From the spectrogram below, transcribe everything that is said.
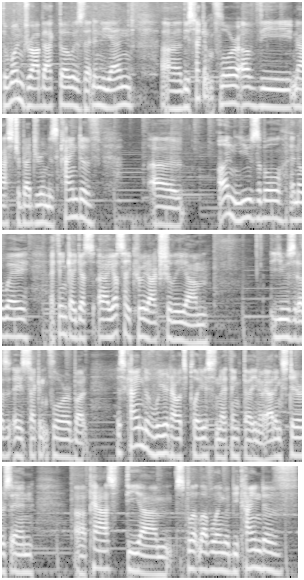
The one drawback though is that in the end, uh, the second floor of the master bedroom is kind of uh, unusable in a way. I think I guess I guess I could actually um, use it as a second floor, but it's kind of weird how it's placed, and I think that you know adding stairs in uh, past the um, split leveling would be kind of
